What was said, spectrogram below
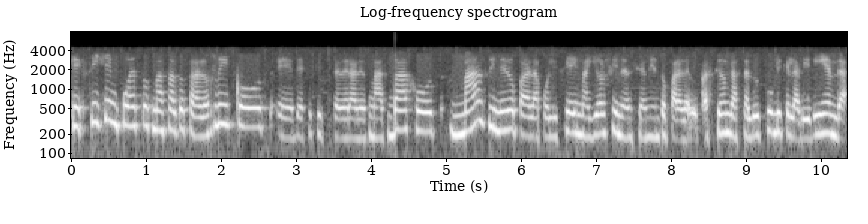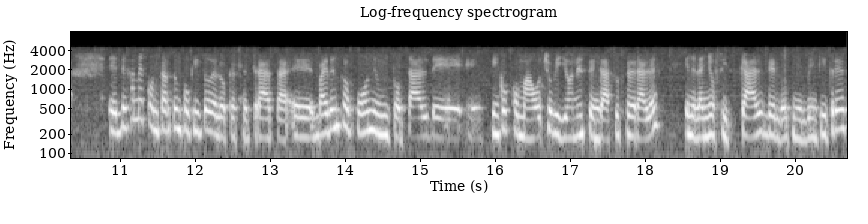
que exige impuestos más altos para los ricos, eh, déficits federales más bajos, más dinero para la policía y mayor financiamiento para la educación, la salud pública y la vivienda. Eh, déjame contarte un poquito de lo que se trata. Eh, Biden propone un total de 5,8 billones en gastos federales en el año fiscal del 2023,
